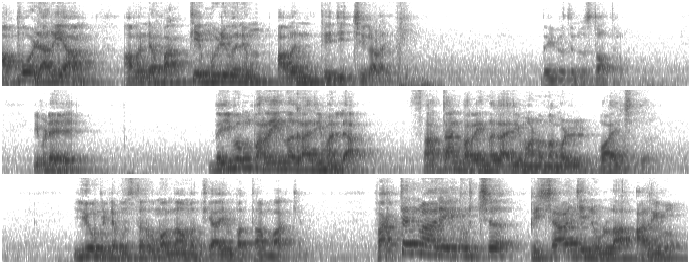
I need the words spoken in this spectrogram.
അപ്പോഴറിയാം അവന്റെ ഭക്തി മുഴുവനും അവൻ ത്യജിച്ചു കളയും. ദൈവത്തിന് സ്തോത്രം. ഇവിടെ ദൈവം പറയുന്ന കാര്യമല്ല സാത്താൻ പറയുന്ന കാര്യമാണ് നമ്മൾ വായിച്ചത്. യോബിന്റെ പുസ്തകം ഒന്നാം അധ്യായം പത്താം വാക്യം. ഭക്തന്മാരെ കുറിച്ച് പിശാചിനുള്ള അറിവ്.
